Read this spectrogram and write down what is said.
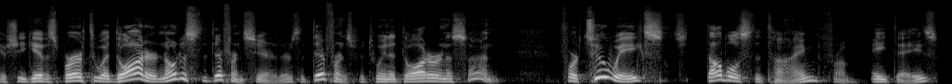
If she gives birth to a daughter, notice the difference here. There's a difference between a daughter and a son. For two weeks, doubles the time from eight days,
